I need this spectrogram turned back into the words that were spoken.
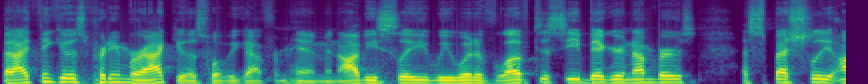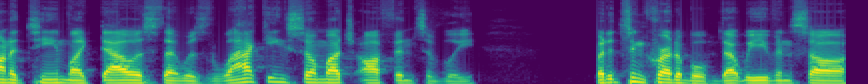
but I think it was pretty miraculous what we got from him. And obviously, we would have loved to see bigger numbers, especially on a team like Dallas that was lacking so much offensively. But it's incredible that we even saw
